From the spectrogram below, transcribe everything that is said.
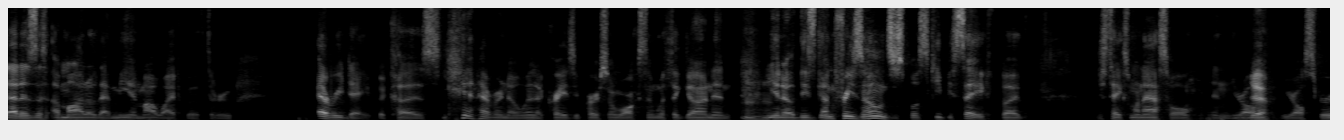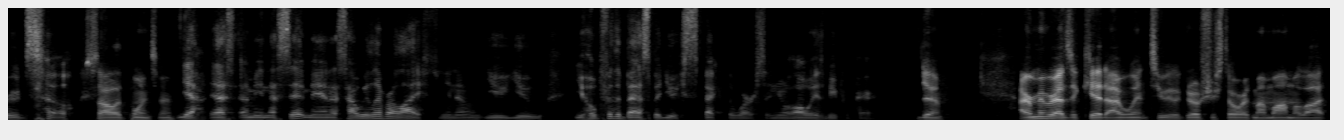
that is a, a motto that me and my wife go through every day because you never know when a crazy person walks in with a gun and Mhm. you know these gun-free zones are supposed to keep you safe but just takes one asshole and you're all Yeah. you're all screwed so solid points man yeah that's i mean that's it man that's how we live our life you know you you you hope for the best but you expect the worst and you'll always be prepared Yeah. I remember as a kid, I went to the grocery store with my mom a lot.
